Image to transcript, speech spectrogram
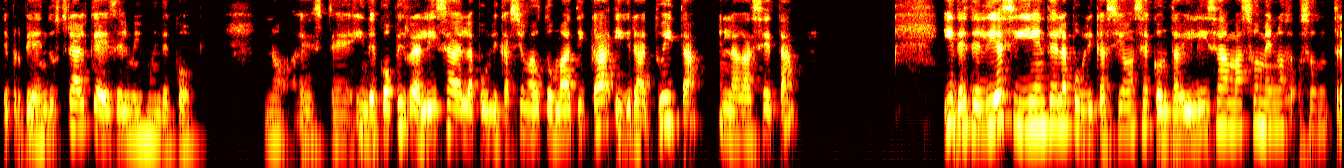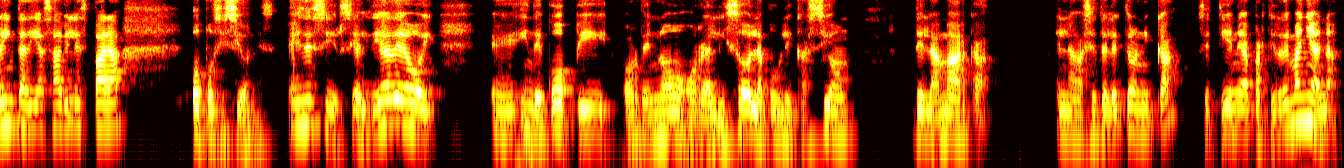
de Propiedad Industrial, que es el mismo Indecopy. ¿no? Este, Indecopy realiza la publicación automática y gratuita en la Gaceta. Y desde el día siguiente de la publicación se contabiliza más o menos, son 30 días hábiles para oposiciones. Es decir, si el día de hoy eh, Indecopy ordenó o realizó la publicación de la marca en la Gaceta Electrónica, se tiene a partir de mañana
